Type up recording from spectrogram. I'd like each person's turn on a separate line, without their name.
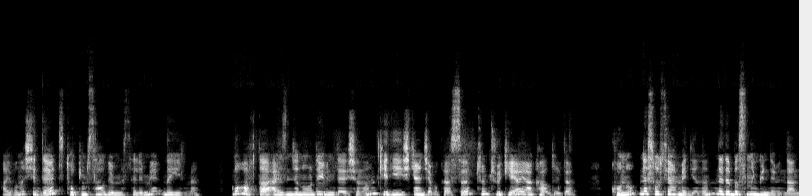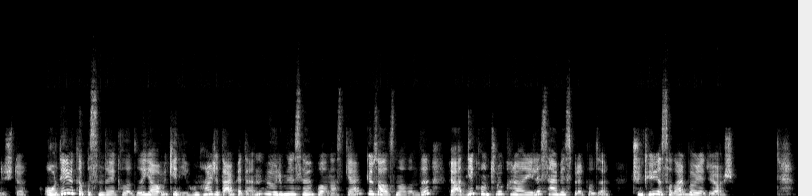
Hayvana şiddet toplumsal bir mesele mi değil mi? Bu hafta Erzincan Ordu Evi'nde yaşanan kediye işkence vakası tüm Türkiye'ye ayağa kaldırdı. Konu ne sosyal medyanın ne de basının gündeminden düştü. Ordu evi kapısında yakaladığı yavru kediyi hunharca darp eden ve ölümüne sebep olan asker gözaltına alındı ve adli kontrol kararı ile serbest bırakıldı. Çünkü yasalar böyle diyor.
